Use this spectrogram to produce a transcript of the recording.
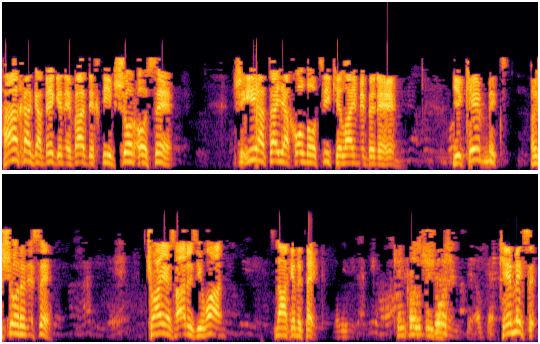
Hacha gabe geneva dechtiv shor oseh. She'i ata yachol lotzi kelai mibenehem. You can't mix a shor and a. Try as hard as you want, it's not going to take. Can't mix it.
